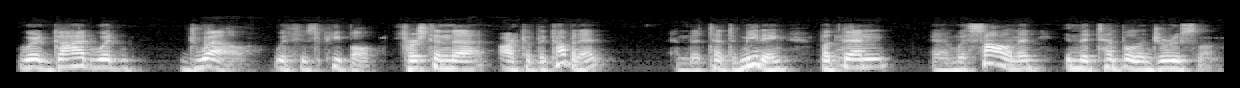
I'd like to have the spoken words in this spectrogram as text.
where God would dwell with his people. First in the Ark of the Covenant and the tent of meeting, but then um, with Solomon in the temple in Jerusalem.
